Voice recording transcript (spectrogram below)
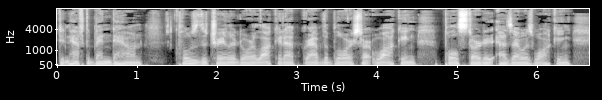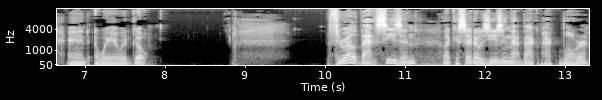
didn't have to bend down, close the trailer door, lock it up, grab the blower, start walking, pull started as I was walking, and away I would go. Throughout that season, like I said, I was using that backpack blower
